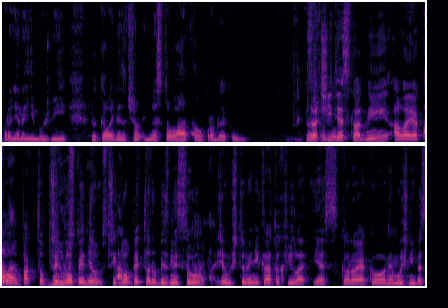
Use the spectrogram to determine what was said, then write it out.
pro ně není možný, dokud nezačnou investovat a opravdu jako Začít je snadný, ale jako ale pak to přiklopit, vyrůst, do, přiklopit to do biznisu, tak. že už to není kratochvíle, je skoro jako nemožný bez,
